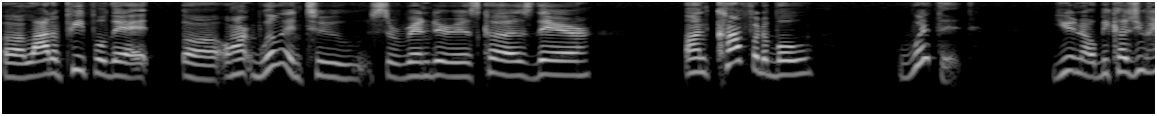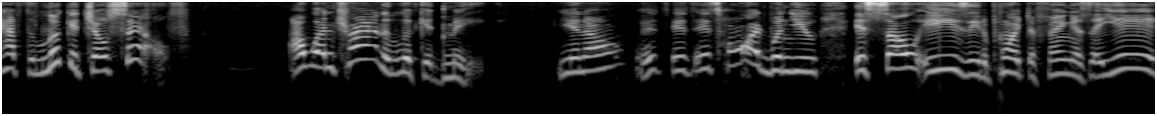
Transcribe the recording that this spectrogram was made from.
a lot of people that uh, aren't willing to surrender is because they're uncomfortable with it. You know, because you have to look at yourself. I wasn't trying to look at me. You know, it, it, it's hard when you. It's so easy to point the finger and say, "Yeah,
